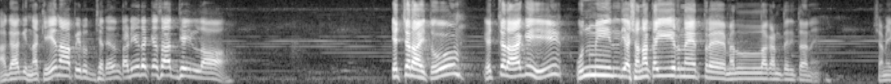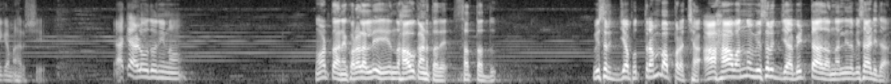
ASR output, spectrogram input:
ಹಾಗಾಗಿ ನಕೇನಾಪಿ ರುದ್ಧತೆ ಅದನ್ನು ತಡೆಯುವುದಕ್ಕೆ ಸಾಧ್ಯ ಇಲ್ಲ. ಎಚ್ಚರಾಯಿತು. ಎಚ್ಚರಾಗಿ ಉನ್ಮೀಲ್ಯ ಶನಕೈರ್ನೇತ್ರೆ ಮೆಲ್ಲ ಕಣ್ತರಿತಾನೆ ಶಮೀಕ ಮಹರ್ಷಿ. ಯಾಕೆ ಅಳುವುದು ನೀನು? ನೋಡ್ತಾನೆ ಕೊರಳಲ್ಲಿ ಒಂದು ಹಾವು ಕಾಣ್ತದೆ ಸತ್ತದ್ದು. ವಿಸರ್ಜ್ಯ ಪುತ್ರಂ ಬಪ್ರಚ್ಛ ಆ ಹಾವನ್ನು ವಿಸರ್ಜ್ಯ ಬಿಟ್ಟ ಅದನ್ನು ಅಲ್ಲಿಂದ ಬಿಸಾಡಿದ.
